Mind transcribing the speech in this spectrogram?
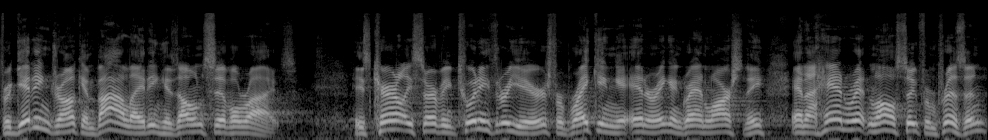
for getting drunk and violating his own civil rights. He's currently serving 23 years for breaking entering and grand larceny and a handwritten lawsuit from prison,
